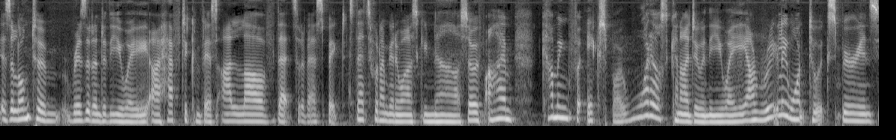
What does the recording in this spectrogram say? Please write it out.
As a long term resident of the UAE, I have to confess I love that sort of aspect. That's what I'm going to ask you now. So, if I'm coming for Expo, what else can I do in the UAE? I really want to experience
